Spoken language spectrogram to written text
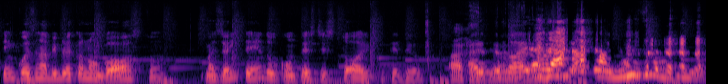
Tem coisa na Bíblia que eu não gosto, mas eu entendo o contexto histórico, entendeu? ah, cara, Aí você vai e atualiza a Bíblia.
